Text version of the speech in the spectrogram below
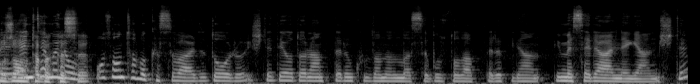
Ozon en tabakası. Temel, ozon tabakası vardı doğru işte deodorantların kullanılması buzdolapları falan bir mesele haline gelmişti.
